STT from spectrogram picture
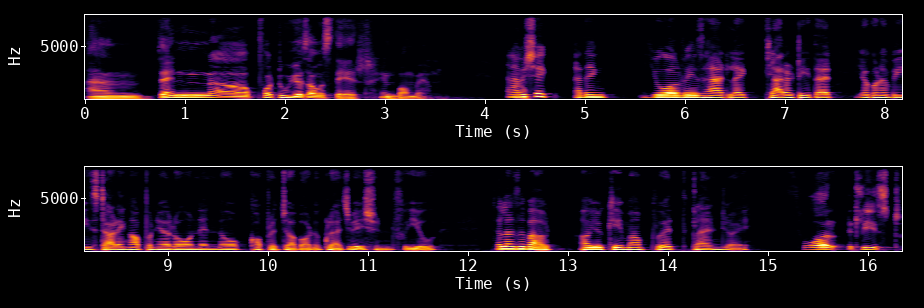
And then uh, for two years, I was there in Bombay. And Abhishek, I think you always had like clarity that you're going to be starting up on your own and no corporate job out of graduation for you. Tell us about how you came up with ClientJoy. For at least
